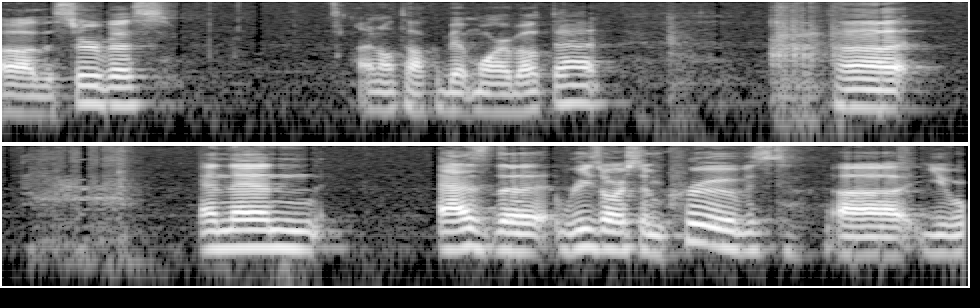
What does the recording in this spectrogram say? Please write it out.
uh, the service. And I'll talk a bit more about that. Uh, and then as the resource improves, uh, you,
